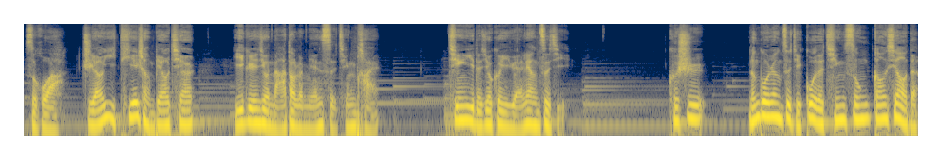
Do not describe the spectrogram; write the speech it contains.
似乎啊。只要一贴上标签儿，一个人就拿到了免死金牌，轻易的就可以原谅自己。可是，能够让自己过得轻松高效的，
